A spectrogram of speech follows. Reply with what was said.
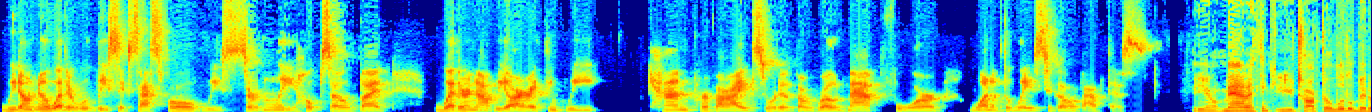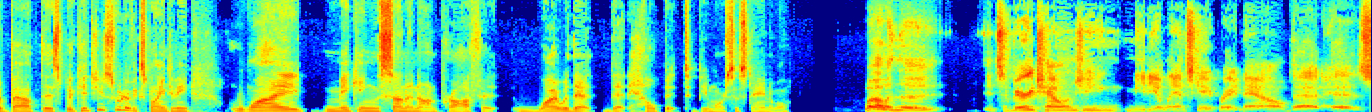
We don't know whether we'll be successful. We certainly hope so, but whether or not we are, I think we can provide sort of a roadmap for one of the ways to go about this. You know, Matt, I think you talked a little bit about this, but could you sort of explain to me why making the Sun a nonprofit? Why would that that help it to be more sustainable? Well, in the it's a very challenging media landscape right now that has,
